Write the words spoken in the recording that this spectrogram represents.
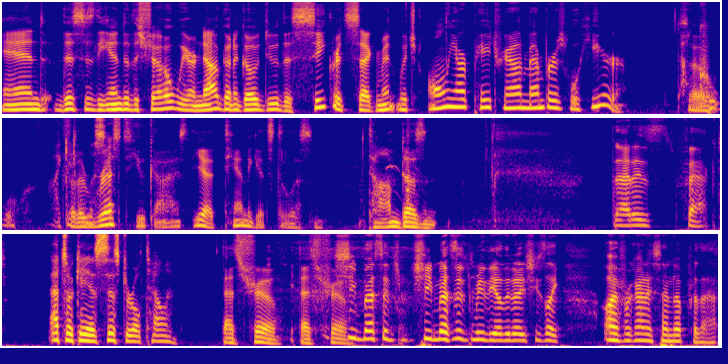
And this is the end of the show. We are now going to go do the secret segment, which only our Patreon members will hear. Ah, so Cool. I get for the to listen. rest of you guys, yeah, Tanda gets to listen. Tom doesn't. That is fact. That's okay. His sister will tell him. That's true. That's true. She messaged she messaged me the other day. She's like, "Oh, I forgot I signed up for that."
